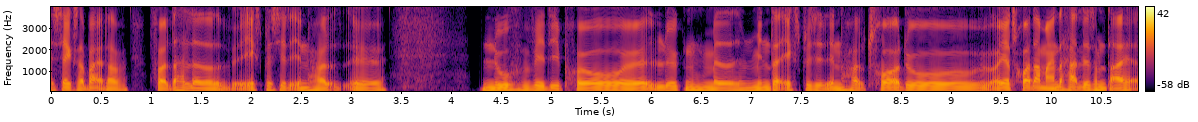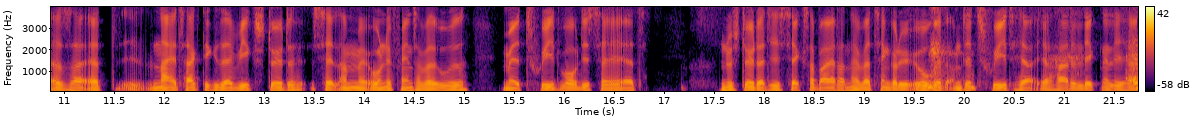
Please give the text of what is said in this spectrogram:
sexarbejdere, folk, der har lavet eksplicit indhold. Øh, nu vil de prøve øh, lykken med mindre eksplicit indhold. Tror du, og jeg tror, der er mange, der har det ligesom dig, altså at øh, nej tak, det gider vi ikke støtte, selvom øh, OnlyFans har været ude med et tweet, hvor de sagde, at nu støtter de sexarbejderne. Hvad tænker du i øvrigt om det tweet her? Jeg har det liggende lige her.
